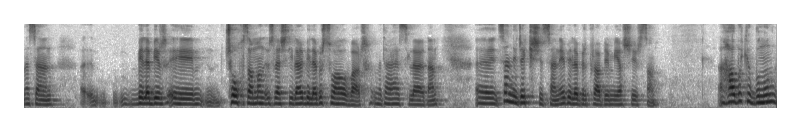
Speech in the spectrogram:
Məsələn, e, belə bir e, çox zaman üzləşdikləri belə bir sual var mütəxəssislərdən. E, sən necə kişisən, belə bir problem yaşayırsan? Halbuki bunun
